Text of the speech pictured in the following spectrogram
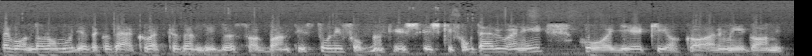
de gondolom, hogy ezek az elkövetkezendő időszakban tisztulni fognak, és, és ki fog derülni, hogy ki akar még amit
